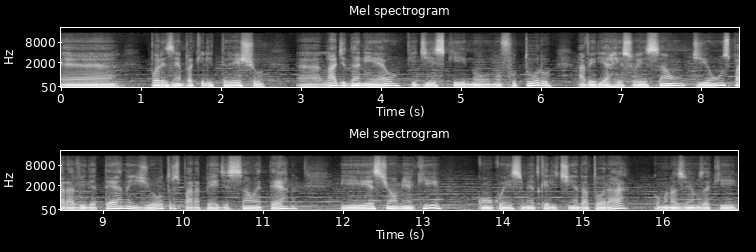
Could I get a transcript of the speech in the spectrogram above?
é por exemplo, aquele trecho uh, lá de Daniel, que diz que no, no futuro haveria a ressurreição de uns para a vida eterna e de outros para a perdição eterna. E este homem aqui, com o conhecimento que ele tinha da Torá, como nós vemos aqui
